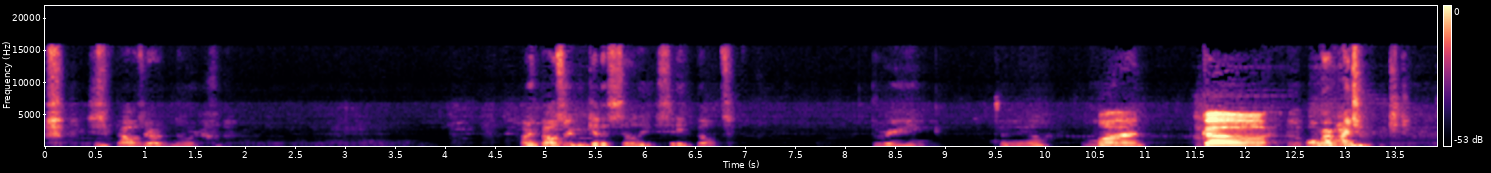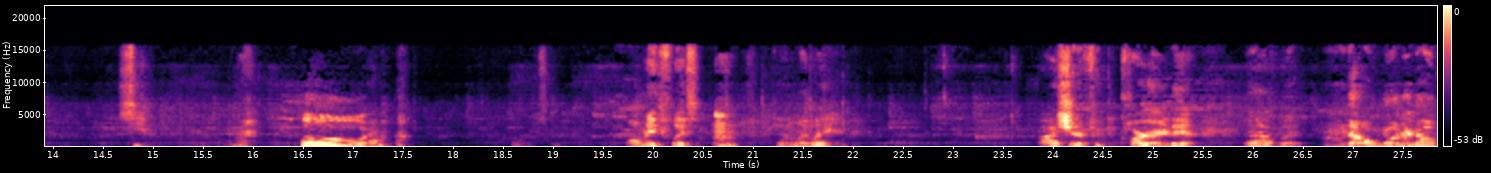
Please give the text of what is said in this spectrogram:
Just Bowser out of nowhere. How did Bowser even get a city, city built? Three, two, one, go! Oh my, behind you! See? Woo! Oh, eighth place. Mm, get out of my way. I should have picked the cart. I didn't. Yeah, but no, no, no, no.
